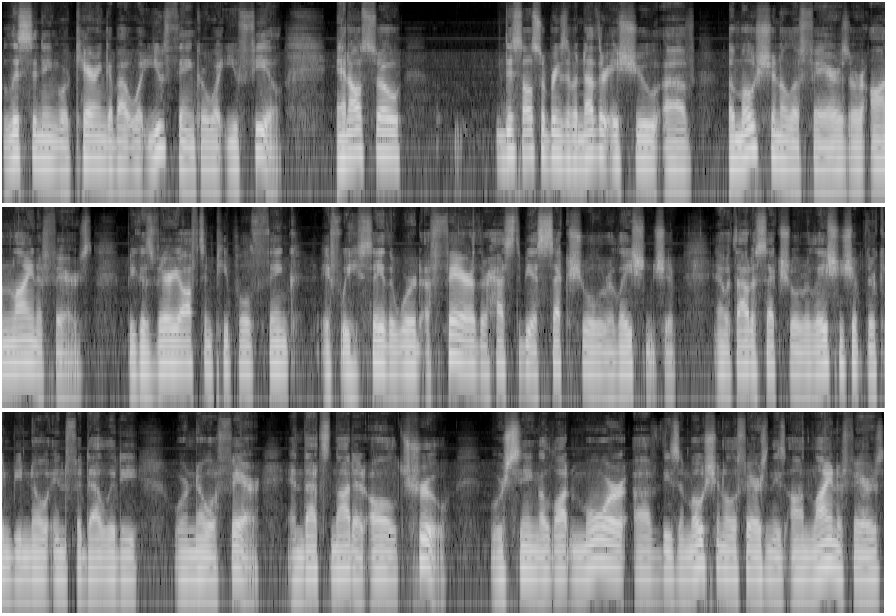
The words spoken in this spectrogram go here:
listening or caring about what you think or what you feel. And also, this also brings up another issue of emotional affairs or online affairs, because very often people think if we say the word affair, there has to be a sexual relationship. And without a sexual relationship, there can be no infidelity or no affair. And that's not at all true. We're seeing a lot more of these emotional affairs and these online affairs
